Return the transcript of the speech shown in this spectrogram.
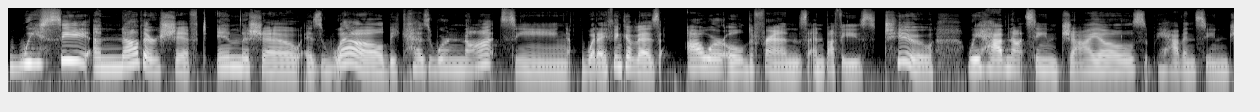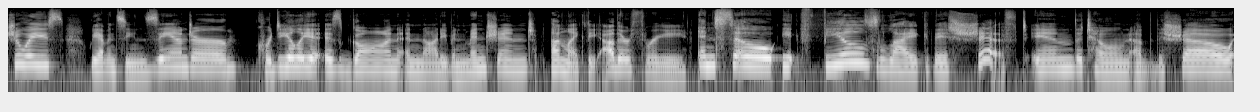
We see another shift in the show as well because we're not seeing what I think of as our old friends and Buffy's too. We have not seen Giles, we haven't seen Joyce, we haven't seen Xander. Cordelia is gone and not even mentioned, unlike the other three. And so it feels like this shift in the tone of the show,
